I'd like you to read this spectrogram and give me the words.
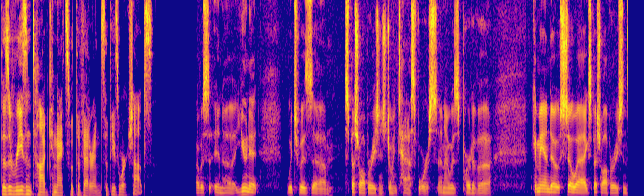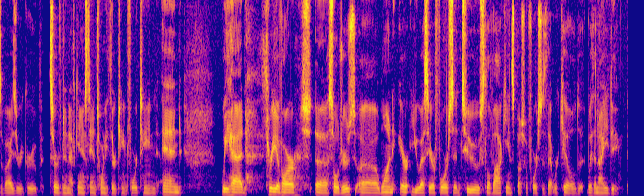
There's a reason Todd connects with the veterans at these workshops. I was in a unit which was um, Special Operations Joint Task Force, and I was part of a Commando SOAG Special Operations Advisory Group. Served in Afghanistan 2013 14. And we had three of our uh, soldiers, uh, one Air, U.S. Air Force and two Slovakian Special Forces that were killed with an IED, uh,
